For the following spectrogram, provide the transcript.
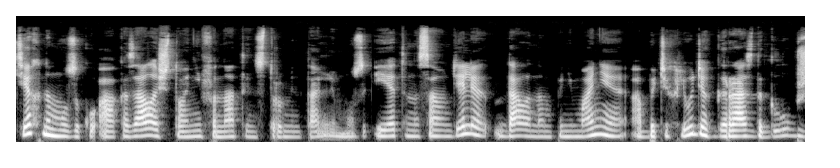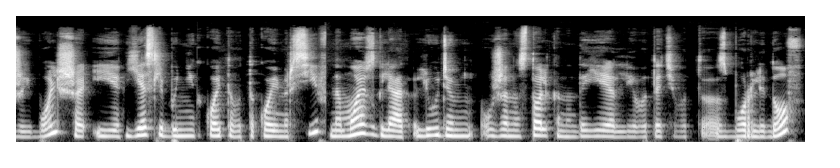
техно-музыку, а оказалось, что они фанаты инструментальной музыки. И это на самом деле дало нам понимание об этих людях гораздо глубже и больше. И если бы не какой-то вот такой иммерсив, на мой взгляд, людям уже настолько надоели вот эти вот э, сбор лидов,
